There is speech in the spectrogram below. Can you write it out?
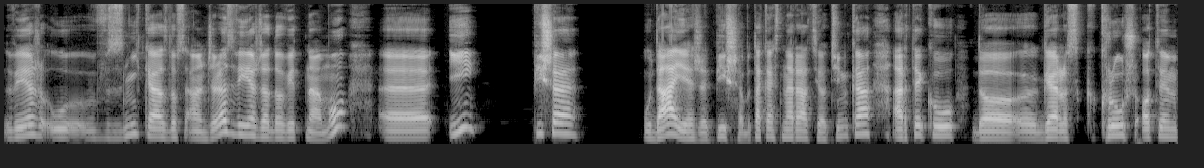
wyjeżdża u, znika z Los Angeles, wyjeżdża do Wietnamu e, i pisze, udaje, że pisze, bo taka jest narracja odcinka, artykuł do e, Girls Cruise o tym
